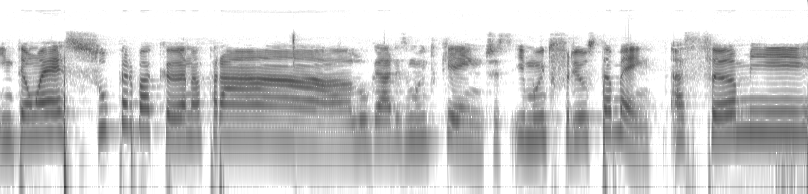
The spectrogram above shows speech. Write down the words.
Então é super bacana para lugares muito quentes e muito frios também. A Sami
